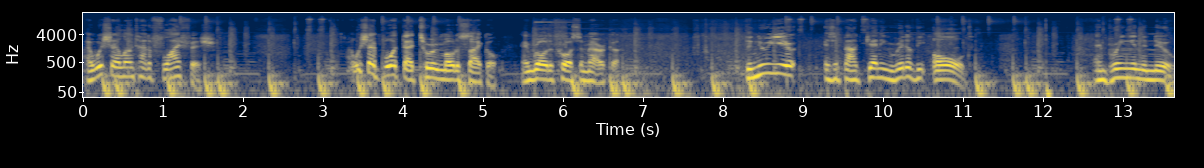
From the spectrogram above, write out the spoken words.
I wish I learned how to fly fish. I wish I bought that touring motorcycle and rode across America. The new year is about getting rid of the old and bringing in the new.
